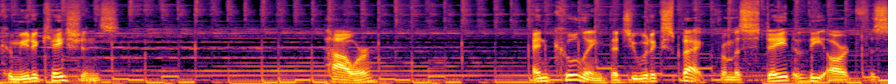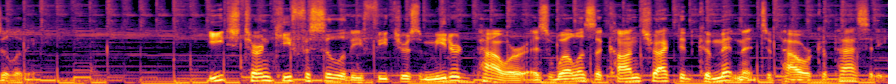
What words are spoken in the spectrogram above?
communications, power, and cooling that you would expect from a state-of-the-art facility. Each turnkey facility features metered power as well as a contracted commitment to power capacity.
